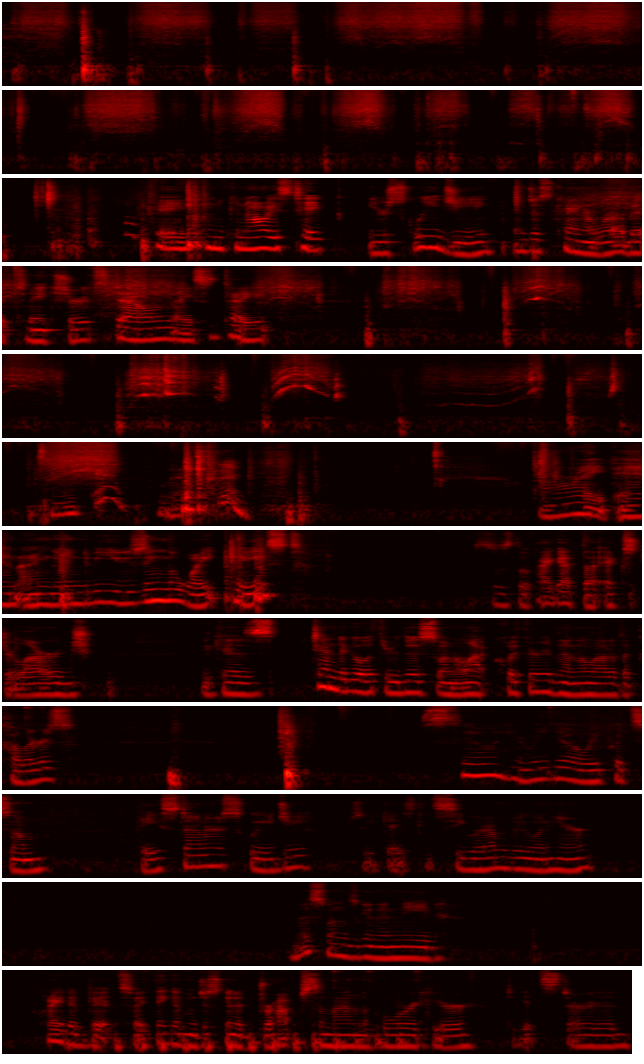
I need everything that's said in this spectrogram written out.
Okay, and you can always take your squeegee and just kind of rub it to make sure it's down nice and tight. Okay, that's good. All right, and I'm going to be using the white paste. This is the I got the extra large because I tend to go through this one a lot quicker than a lot of the colors. So here we go. We put some paste on our squeegee so you guys can see what I'm doing here. And this one's going to need quite a bit, so I think I'm just going to drop some on the board here to get started.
